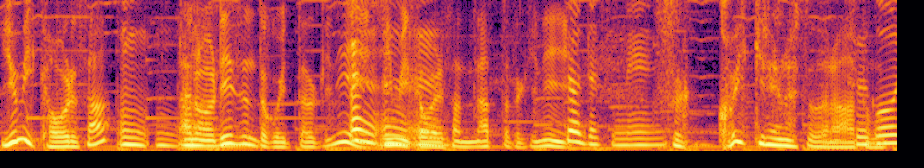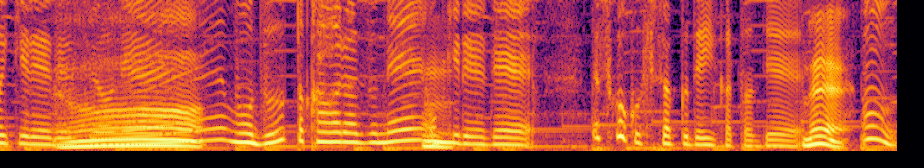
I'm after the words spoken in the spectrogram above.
由美かおりさん？うんうん。あのリズのとこ行った時にうんうんうん。由美かおりさんになった時にそうですね。すっごい綺麗な人だなとす思って。ごい綺麗ですよね。もうずっと変わらずね、うん。お綺麗で。ですごく気さくでいい方で、ね。うん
